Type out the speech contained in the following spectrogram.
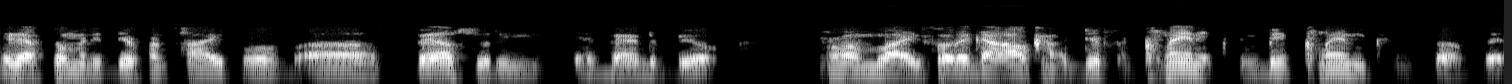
they got so many different type of uh specialties at Vanderbilt. From like, so they got all kind of different clinics and big clinics and stuff there.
